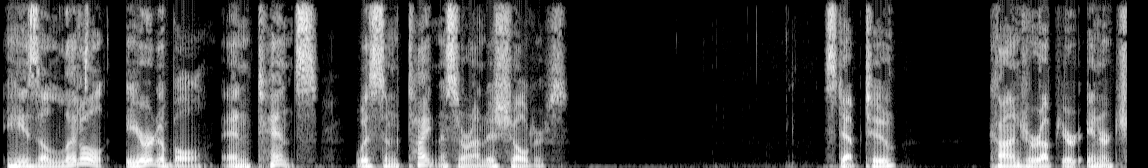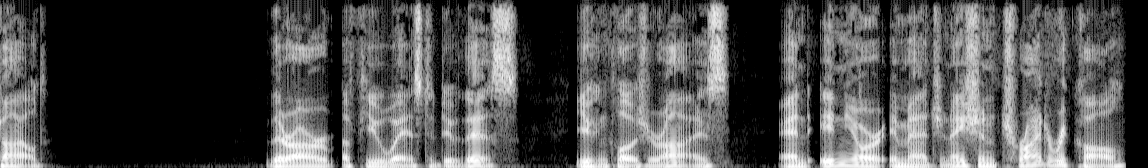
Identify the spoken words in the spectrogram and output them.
he's a little irritable and tense with some tightness around his shoulders. Step two, conjure up your inner child. There are a few ways to do this. You can close your eyes and in your imagination try to recall,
